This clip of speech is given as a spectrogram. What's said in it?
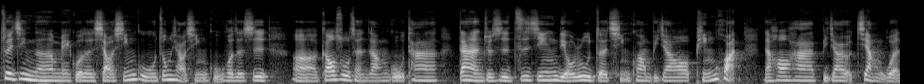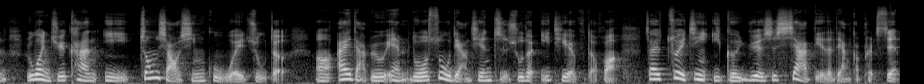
最近呢，美国的小型股、中小型股或者是呃高速成长股，它当然就是资金流入的情况比较平缓，然后它比较有降温。如果你去看以中小型股为主的呃 IWM 罗素两千指数的 ETF 的话，在最近一个月是下跌了两个 percent。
